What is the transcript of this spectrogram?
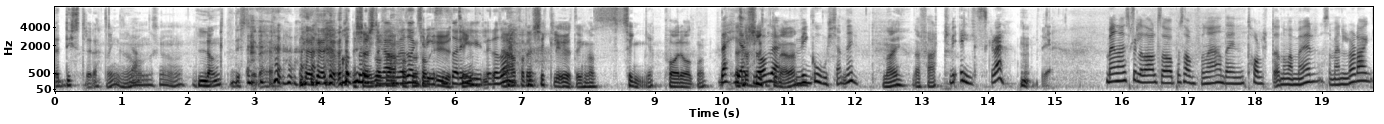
det er dystrere. Tenk, Ja. Langt dystrere. Odd Jeg Nordstoga jeg med sånn en sånn grisen står og uting. hyler og Jeg sånn. har fått en skikkelig uting med å synge på Revoltmann. Det er helt lov, det. det. Vi godkjenner. Nei, det er fælt. Vi elsker det. Men jeg spiller da altså på Samfunnet den 12. november, som er en lørdag,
